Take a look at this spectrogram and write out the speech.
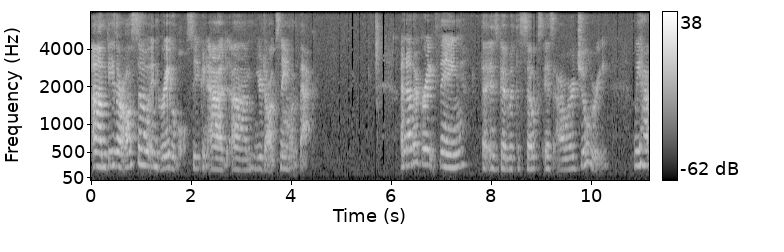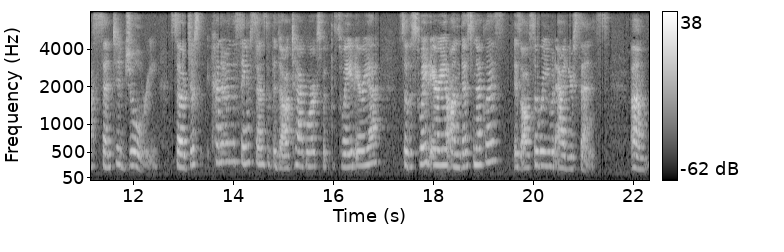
Um, these are also engravable, so you can add um, your dog's name on the back. Another great thing that is good with the soaks is our jewelry. We have scented jewelry. So just kind of in the same sense that the dog tag works with the suede area. So the suede area on this necklace is also where you would add your scents. Um,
